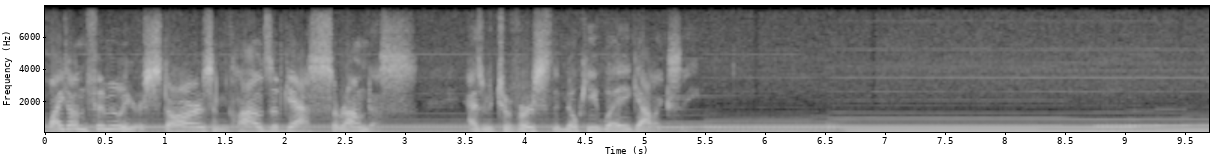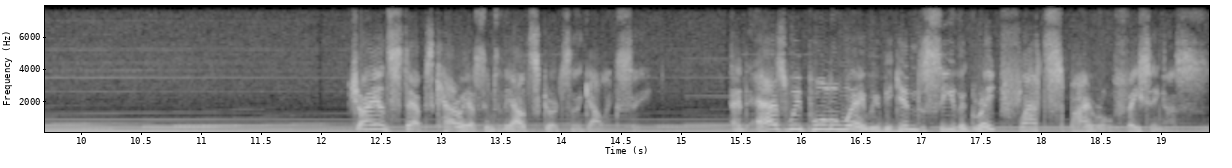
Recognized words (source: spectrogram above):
quite unfamiliar stars and clouds of gas surround us as we traverse the Milky Way galaxy. Giant steps carry us into the outskirts of the galaxy. And as we pull away, we begin to see the great flat spiral facing us.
